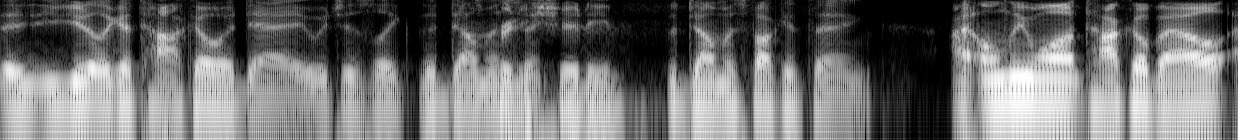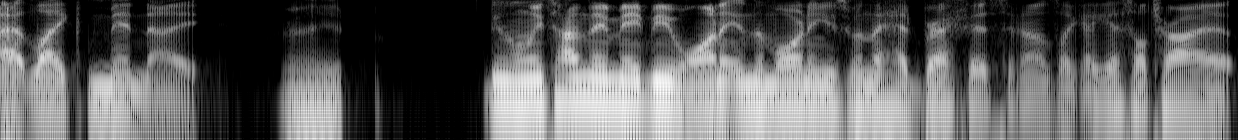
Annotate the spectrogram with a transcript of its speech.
uh, you get like a taco a day, which is like the It's dumbest, pretty thing, shitty, it's the dumbest fucking thing. I only want Taco Bell at like midnight. right? The only time they made me want it in the morning is when they had breakfast, and I was like, I guess I'll try it.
